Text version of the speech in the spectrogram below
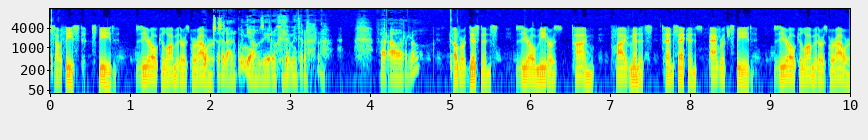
Southeast, speed, 0 kilometers per hour. ቁጭ ስላልኩኝ ያው ዜሮ ኪሎ ሜትር per hour ነው Covered distance, 0 meters, time, 5 minutes, 10 seconds, average speed, 0 kilometers per hour.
